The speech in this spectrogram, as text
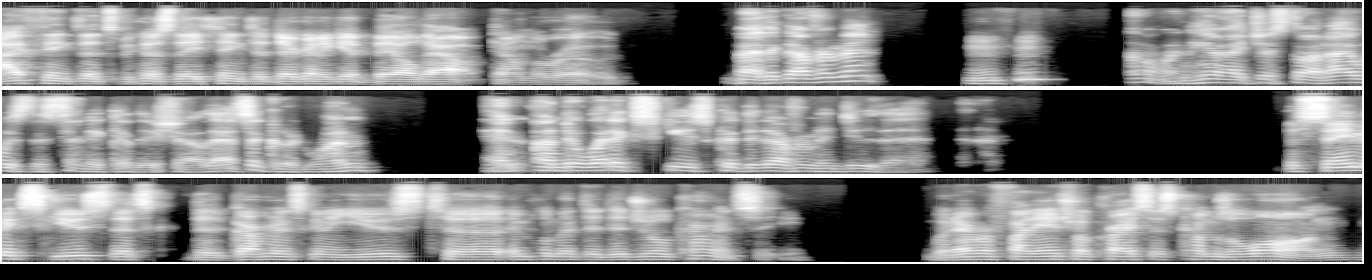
I think that's because they think that they're going to get bailed out down the road. By the government? Mhm. Oh, and here I just thought I was the cynic of the show. That's a good one. And under what excuse could the government do that? The same excuse that's the government's going to use to implement the digital currency. Whatever financial crisis comes along,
